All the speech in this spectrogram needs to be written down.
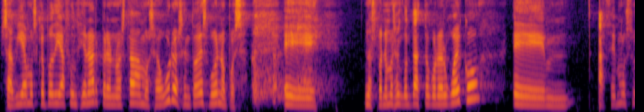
sabíamos que podía funcionar, pero no estábamos seguros. Entonces, bueno, pues nos ponemos en contacto con el hueco, hacemos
